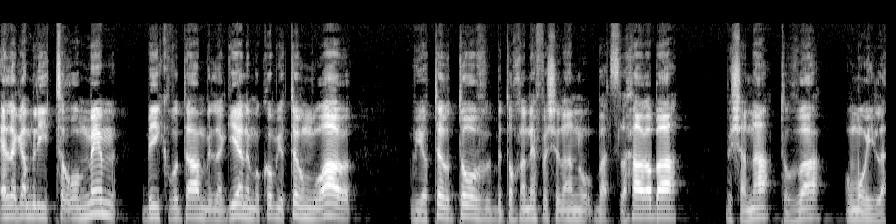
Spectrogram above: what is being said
אלא גם להתרומם בעקבותם ולהגיע למקום יותר מואר ויותר טוב בתוך הנפש שלנו. בהצלחה רבה, בשנה טובה ומועילה.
